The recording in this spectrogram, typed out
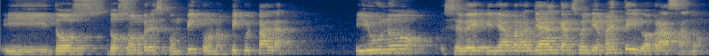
y dos, hombres con pico, ¿no? Pico y pala. Y uno se ve que ya, ya alcanzó el diamante y lo abraza, ¿no?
